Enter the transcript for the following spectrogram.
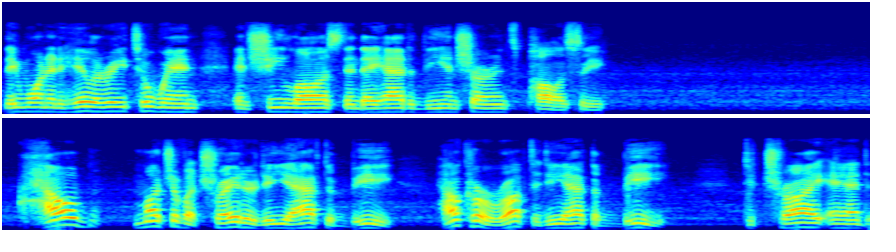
they wanted Hillary to win and she lost and they had the insurance policy. How much of a traitor do you have to be? How corrupt do you have to be to try and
